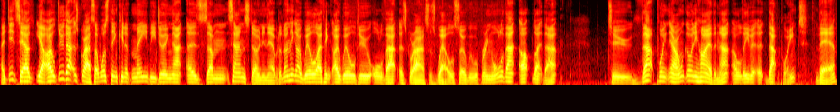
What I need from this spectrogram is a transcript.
I did say, I, yeah, I'll do that as grass. I was thinking of maybe doing that as um, sandstone in there, but I don't think I will. I think I will do all of that as grass as well. So we will bring all of that up like that to that point there. I won't go any higher than that. I will leave it at that point there.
